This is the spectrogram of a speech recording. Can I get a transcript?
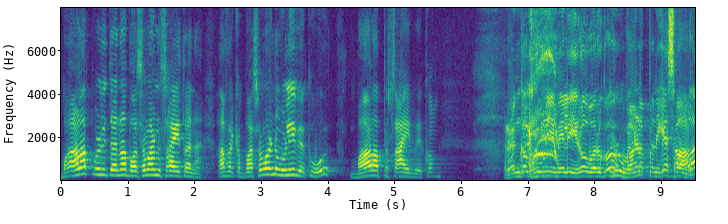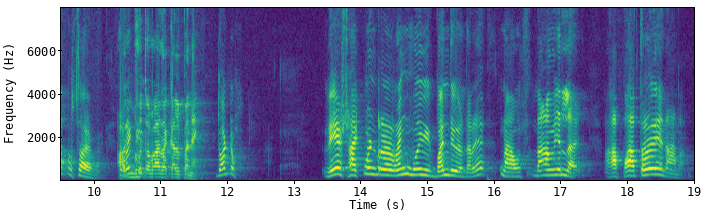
ಬಾಳಪ್ಪ ಉಳಿತಾನ ಬಸವಣ್ಣ ಸಾಯ್ತಾನ. ಅದಕ್ಕೆ ಬಸವಣ್ಣ ಉಳಿಬೇಕು ಬಾಳಪ್ಪ ಸಾಯಬೇಕು. ರಂಗಭೂಮಿಯ ಮೇಲೆ ಇರೋವರೆಗೂ ಬಾಳಪ್ಪನಿಗೆ. ಬಾಳಪ್ಪ ಸಾಯಬೇಕು ಅದ್ಭುತವಾದ ಕಲ್ಪನೆ. ದೊಡ್ಡ ವೇಷ ಹಾಕ್ಕೊಂಡ್ರೆ ರಂಗಭೂಮಿಗೆ ಬಂದಿವಿ ಅಂದರೆ ನಾವು ನಾವಿಲ್ಲ. ಆ ಪಾತ್ರವೇ ನಾನು.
